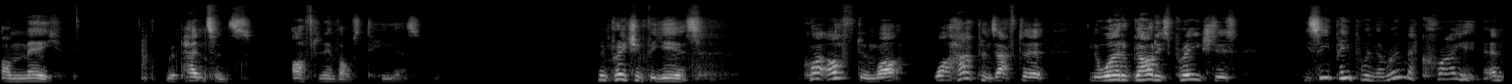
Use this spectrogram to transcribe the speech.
on me. Repentance often involves tears. I've been preaching for years. Quite often, what, what happens after the word of God is preached is you see people in the room, they're crying. And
